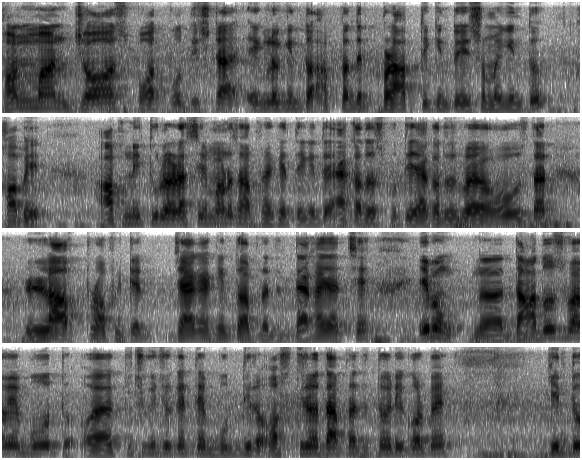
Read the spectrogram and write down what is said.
সম্মান, যশ, পদ প্রতিষ্ঠা, এগুলো কিন্তু আপনাদের প্রাপ্তি কিন্তু এই সময় কিন্তু হবে। আপনি তুলা রাশির মানুষ, আপনার ক্ষেত্রে কিন্তু একাদশপতি একাদশভাবে অবস্থান, লাভ প্রফিটের জায়গা কিন্তু আপনাদের দেখা যাচ্ছে এবং দ্বাদশভাবে বুধ কিছু কিছু ক্ষেত্রে বুদ্ধির অস্থিরতা আপনাদের তৈরি করবে। কিন্তু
